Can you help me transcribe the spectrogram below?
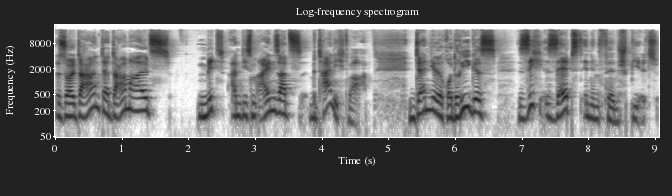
Soldat, der damals mit an diesem Einsatz beteiligt war, Daniel Rodriguez, sich selbst in dem Film spielt.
